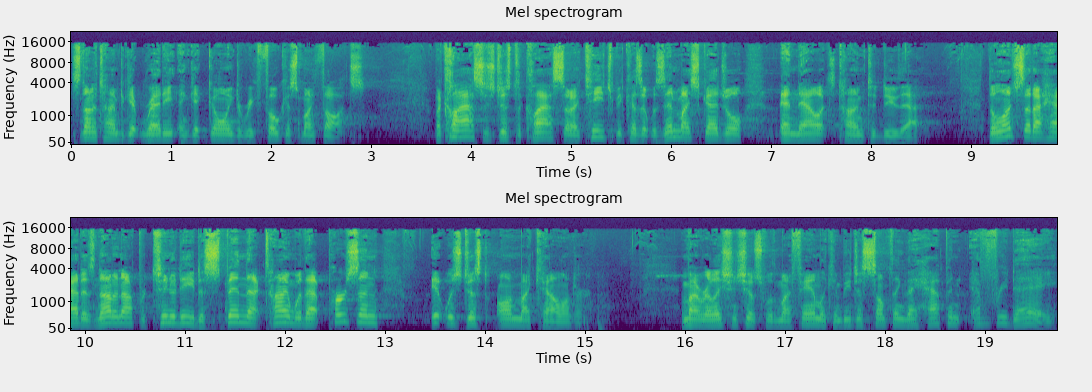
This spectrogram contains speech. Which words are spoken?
It's not a time to get ready and get going to refocus my thoughts. My class is just a class that I teach because it was in my schedule, and now it's time to do that. The lunch that I had is not an opportunity to spend that time with that person, it was just on my calendar. And my relationships with my family can be just something they happen every day,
